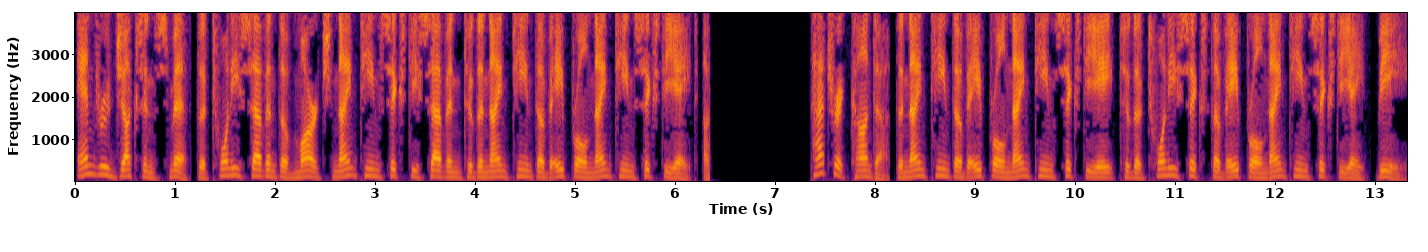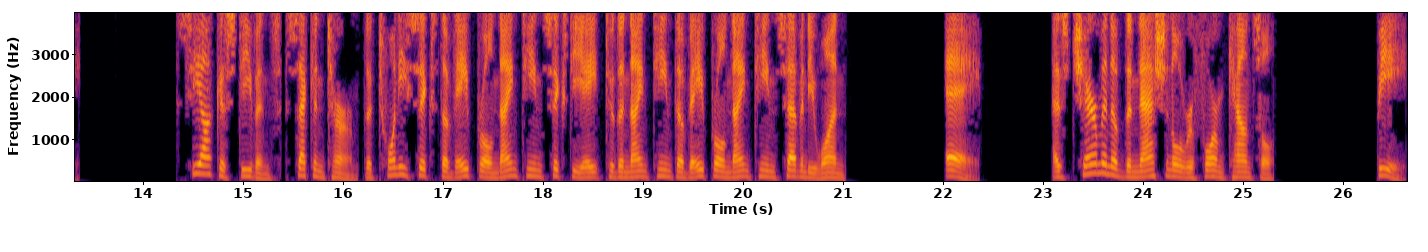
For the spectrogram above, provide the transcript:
Andrew Juxon Smith, the 27th of March 1967 to the 19th of April 1968. A Patrick Conteh, the 19th of April 1968 to the 26th of April 1968. B. Siaka Stevens, second term, the 26th of April 1968 to the 19th of April 1971. A. As chairman of the National Reform Council. B.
